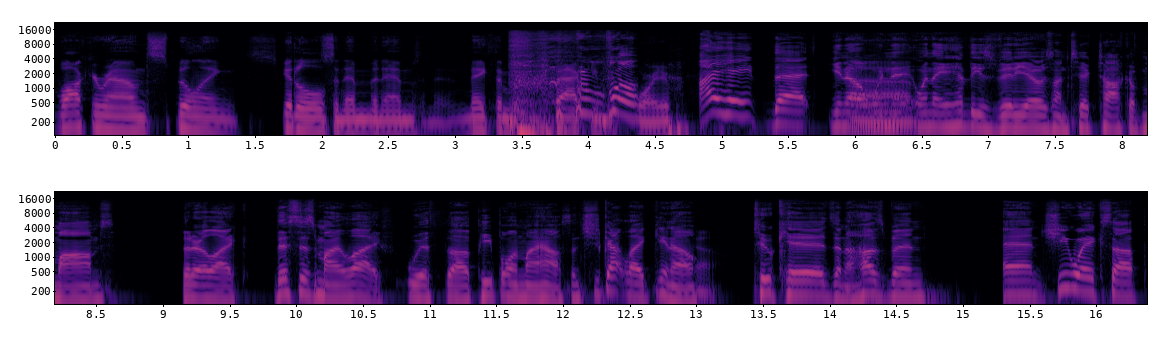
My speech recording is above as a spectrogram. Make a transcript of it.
walk around spilling Skittles and M and M's and make them vacuum Well, for you. I hate that, you know, when they Um, when they have these videos on TikTok of moms that are like, this is my life with uh, people in my house. And she's got like, you know, Yeah. two kids and a husband. And she wakes up,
